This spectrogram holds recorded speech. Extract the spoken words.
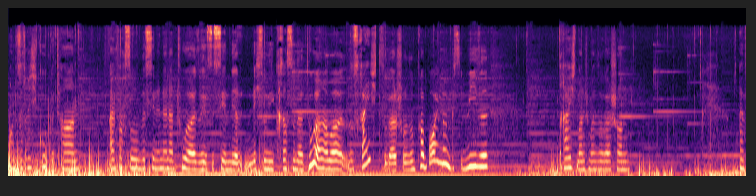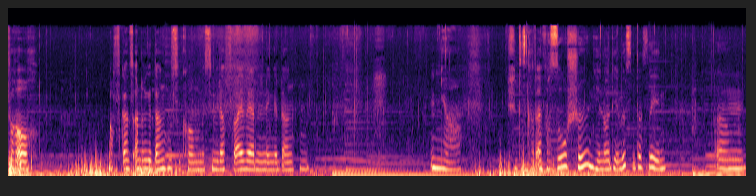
und es hat richtig gut getan. Einfach so ein bisschen in der Natur. Also es ist hier nicht so die krasse Natur, aber es reicht sogar schon. So ein paar Bäume, ein bisschen Wiese, reicht manchmal sogar schon. Einfach auch auf ganz andere Gedanken zu kommen, ein bisschen wieder frei werden in den Gedanken. Ja, ich finde das gerade einfach so schön hier, Leute. Ihr müsst das sehen. Ähm,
